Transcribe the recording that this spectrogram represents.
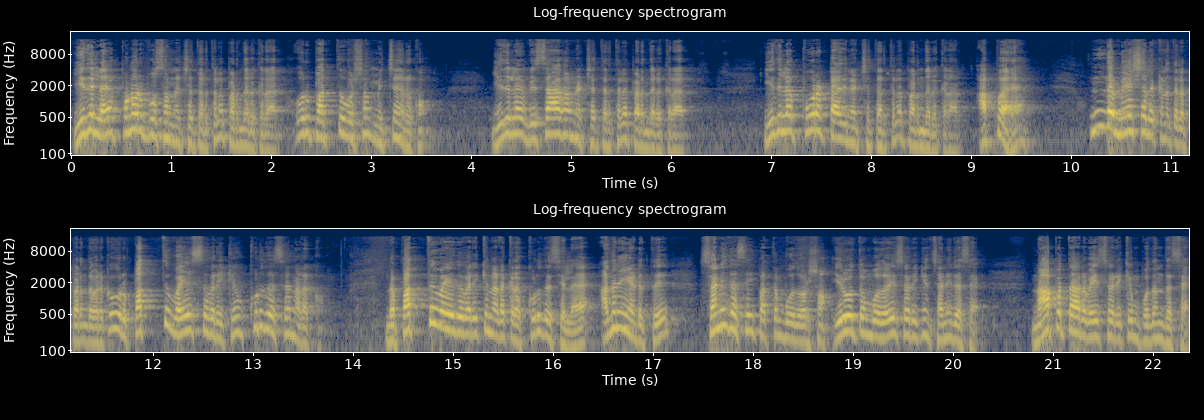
இதில் புனர்பூசம் நட்சத்திரத்தில் பிறந்திருக்கிறார். ஒரு பத்து வருஷம் மிச்சம் இருக்கும். இதில் விசாகம் நட்சத்திரத்தில் பிறந்திருக்கிறார். இதில் பூரட்டாதி நட்சத்திரத்தில் பிறந்திருக்கிறார். அப்போ இந்த மேஷ லக்கணத்தில் பிறந்தவருக்கு ஒரு பத்து வயசு வரைக்கும் குருதசை நடக்கும். இந்த பத்து வயது வரைக்கும் நடக்கிற குருதசையில் அதனை அடுத்து சனி தசை பத்தொம்போது வருஷம். இருபத்தொம்போது வயசு வரைக்கும் சனி தசை நாற்பத்தாறு வயசு வரைக்கும் புதன் தசை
